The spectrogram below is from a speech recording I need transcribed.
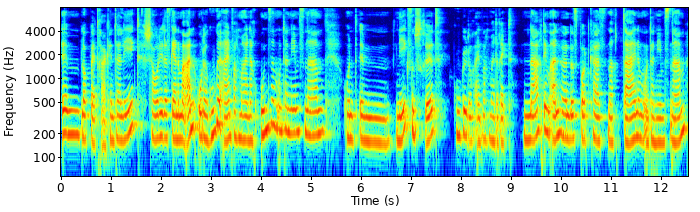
im Blogbeitrag hinterlegt. Schau dir das gerne mal an oder google einfach mal nach unserem Unternehmensnamen und im nächsten Schritt google doch einfach mal direkt nach dem Anhören des Podcasts nach deinem Unternehmensnamen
